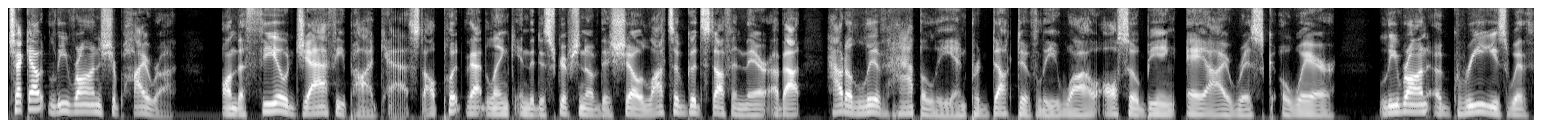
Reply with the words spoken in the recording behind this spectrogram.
check out Liron Shapira on the Theo Jaffee podcast. I'll put that link in the description of this show. Lots of good stuff in there about how to live happily and productively while also being AI risk aware. Liron agrees with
